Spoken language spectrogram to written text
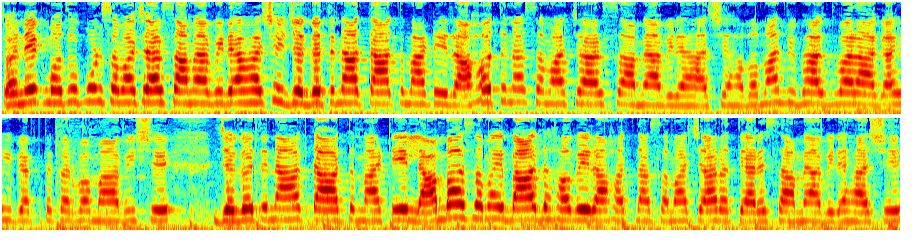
તો અનેક મહત્વપૂર્ણ સમાચાર સામે આવી રહ્યા છે. જગતના તાત માટે રાહતના સમાચાર સામે આવી રહ્યા છે. હવામાન વિભાગ દ્વારા આગાહી વ્યક્ત કરવામાં આવી છે. જગતના તાત માટે લાંબા સમય બાદ હવે રાહતના સમાચાર અત્યારે સામે આવી રહ્યા છે.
